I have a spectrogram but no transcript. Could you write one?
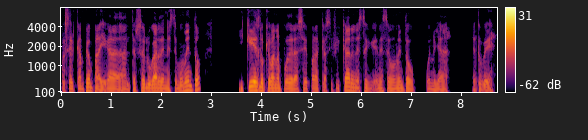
pues el campeón para llegar al tercer lugar en este momento y qué es lo que van a poder hacer para clasificar en este en este momento. Bueno, ya ya tuve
